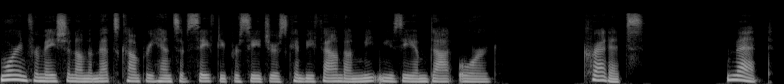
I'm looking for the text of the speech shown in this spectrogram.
More information on the Met's comprehensive safety procedures can be found on metmuseum.org. Credits Met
